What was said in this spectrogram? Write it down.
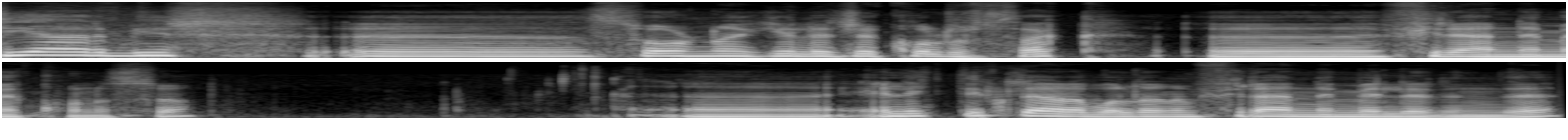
Diğer bir e, soruna gelecek olursak e, frenleme konusu. E, elektrikli arabaların frenlemelerinde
